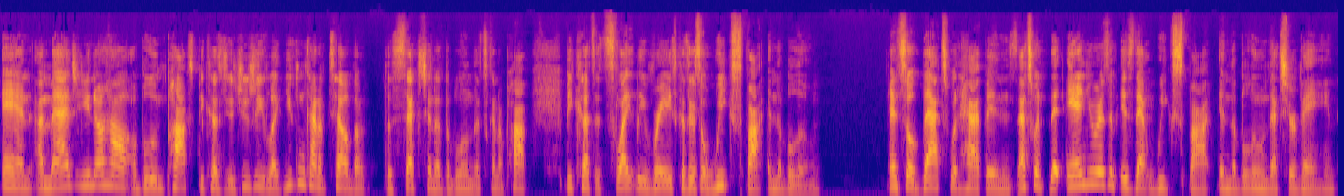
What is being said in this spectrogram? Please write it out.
And imagine, you know how a balloon pops because it's usually like, you can kind of tell the, the section of the balloon that's going to pop because it's slightly raised because there's a weak spot in the balloon. And so that's what happens. That's what that aneurysm is that weak spot in the balloon. That's your vein.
